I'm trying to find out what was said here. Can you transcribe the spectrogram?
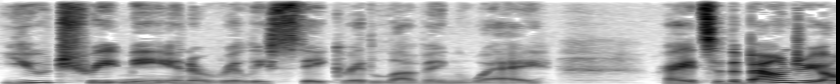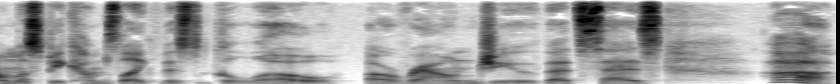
you treat me in a really sacred, loving way, right? So the boundary almost becomes like this glow around you that says, ah,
